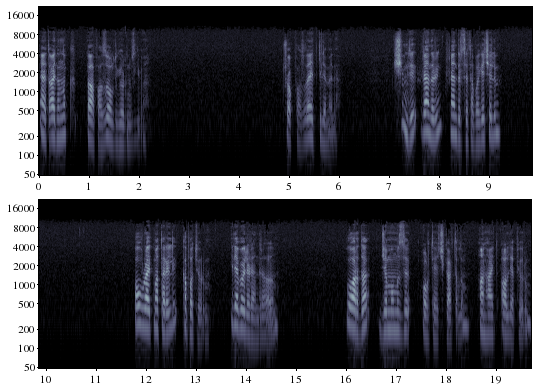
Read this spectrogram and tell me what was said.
Evet aydınlık daha fazla oldu gördüğünüz gibi. Çok fazla da etkilemedi. Şimdi rendering, render setup'a geçelim. Override materyali kapatıyorum. Bir de böyle render alalım. Bu arada camımızı ortaya çıkartalım. Unhide al yapıyorum.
